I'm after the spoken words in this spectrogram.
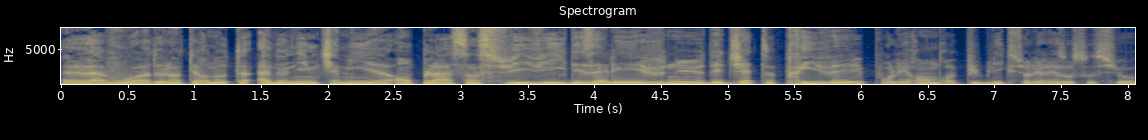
La voix de l'internaute anonyme qui a mis en place un suivi des allées et venues des jets privés pour les rendre publics sur les réseaux sociaux,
